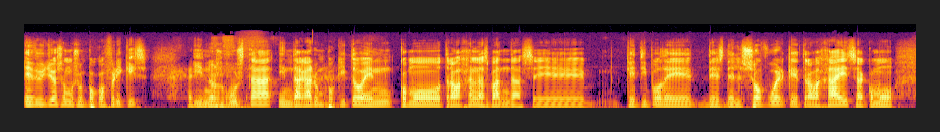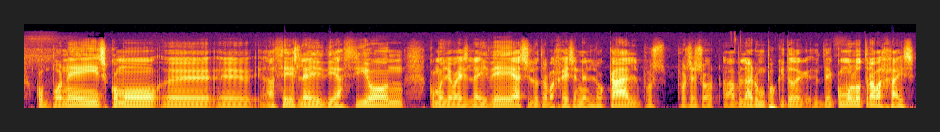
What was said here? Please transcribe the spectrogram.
Edu y yo somos un poco frikis y nos gusta indagar un poquito en cómo trabajan las bandas. Eh, qué tipo de. desde el software que trabajáis a cómo componéis, cómo eh, hacéis la ideación, cómo lleváis la idea, si lo trabajáis en el local. Pues, pues eso, hablar un poquito de cómo lo trabajáis.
